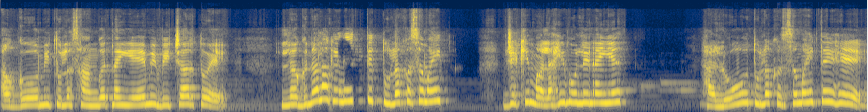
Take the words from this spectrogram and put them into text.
अगं मी तुला सांगत नाहीये मी विचारतोय. लग्नाला गेले ते तुला कसं माहीत? जे की मलाही बोलले नाहीयेत. हॅलो तुला कसं माहीत आहे हे?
